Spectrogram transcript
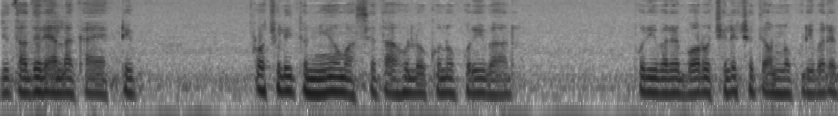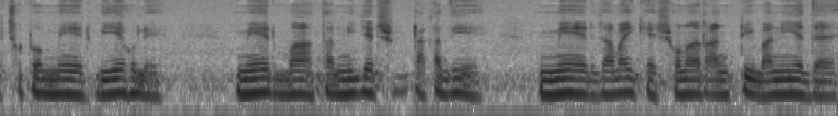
যে তাদের এলাকায় একটি প্রচলিত নিয়ম আছে, তা হলো কোনো পরিবার, পরিবারের বড় ছেলের সাথে অন্য পরিবারের ছোট মেয়ের বিয়ে হলে মেয়ের মা তার নিজের টাকা দিয়ে মেয়ের জামাইকে সোনার আংটি বানিয়ে দেয়।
